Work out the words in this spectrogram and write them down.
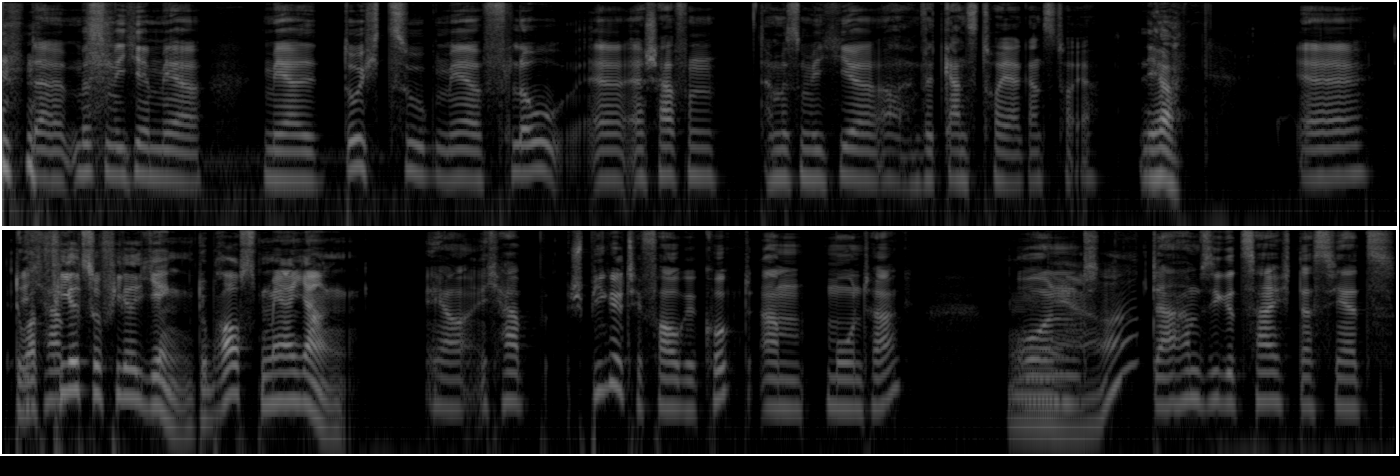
da müssen wir hier mehr, mehr Durchzug, mehr Flow äh, erschaffen. Da müssen wir hier, ah, wird ganz teuer, ganz teuer. Ja, Äh, du hast hab- viel zu viel Ying. Du brauchst mehr Yang. Ja, ich habe Spiegel TV geguckt am Montag. Und ja? Da haben sie gezeigt, dass jetzt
